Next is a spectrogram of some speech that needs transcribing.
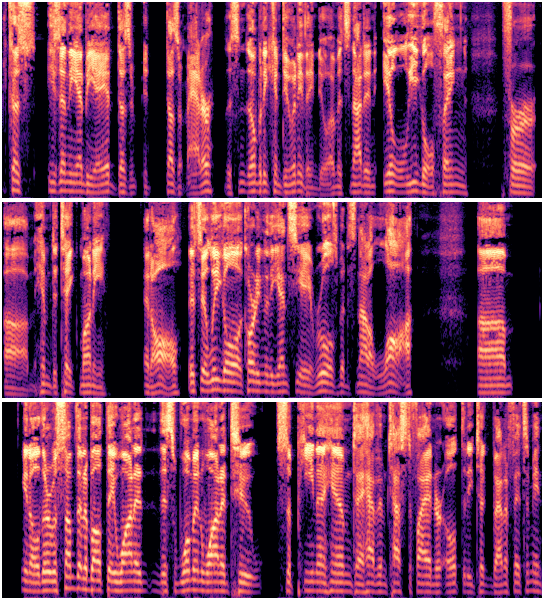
because he's in the NBA. It doesn't, it doesn't matter. This, nobody can do anything to him. It's not an illegal thing for um, him to take money at all. It's illegal according to the NCAA rules, but it's not a law. Um, you know, there was something about they wanted this woman wanted to subpoena him to have him testify under oath that he took benefits. I mean,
